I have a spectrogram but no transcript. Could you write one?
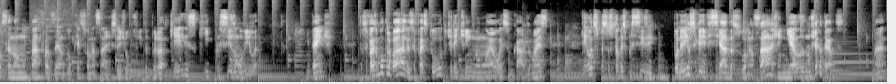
você não está fazendo que a sua mensagem seja ouvida por aqueles que precisam ouvi-la. Entende? Então você faz um bom trabalho, você faz tudo direitinho, não é esse o caso, mas tem outras pessoas que talvez precisem, poderiam se beneficiar da sua mensagem e ela não chega até elas. Né?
